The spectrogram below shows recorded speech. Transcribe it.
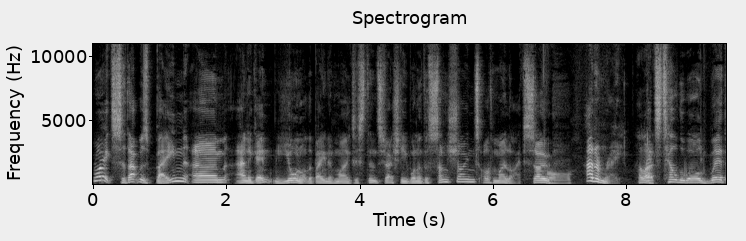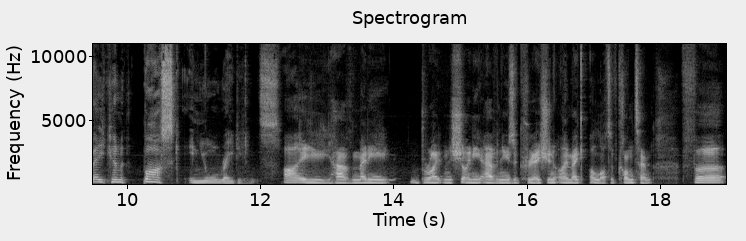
Right, so that was Bane. Um, and again, you're not the bane of my existence. You're actually one of the sunshines of my life. So, Aw. Adam Ray, Hello. let's tell the world where they can bask in your radiance. I have many bright and shiny avenues of creation. I make a lot of content. For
